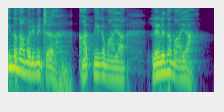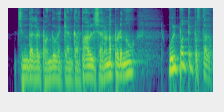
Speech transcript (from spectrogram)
ഇന്ന് നാം ഒരുമിച്ച് ആത്മീകമായ ലളിതമായ ചിന്തകൾ പങ്കുവയ്ക്കാൻ കർത്താവിൽ ശരണപ്പെടുന്നു. ഉൽപ്പത്തി പുസ്തകം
